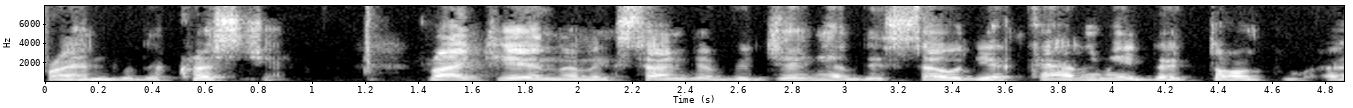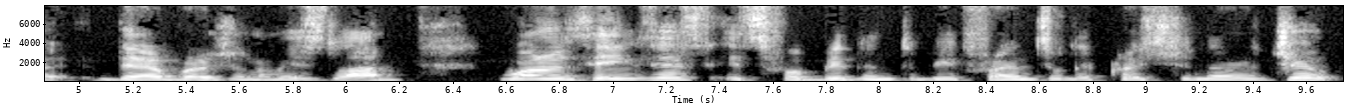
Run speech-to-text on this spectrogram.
friend with a Christian. Right here in Alexandria, Virginia, the Saudi Academy, they taught uh, their version of Islam. One of the things is it's forbidden to be friends with a Christian or a Jew.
